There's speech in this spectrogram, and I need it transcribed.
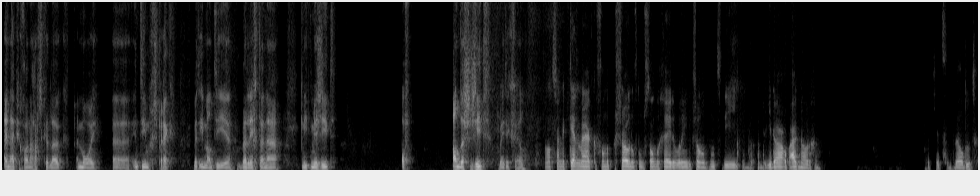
En dan heb je gewoon een hartstikke leuk en mooi eh, intiem gesprek. Met iemand die je wellicht daarna niet meer ziet. Of anders ziet, weet ik veel. Wat zijn de kenmerken van de persoon of de omstandigheden waarin je die persoon ontmoet die je daarop uitnodigen? Dat je het wel doet,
